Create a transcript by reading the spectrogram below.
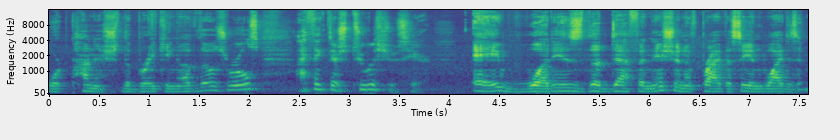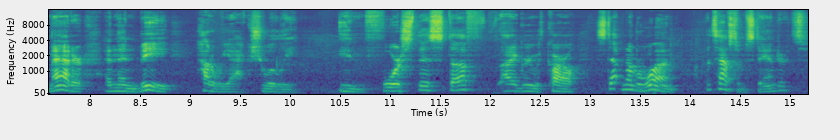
or punish the breaking of those rules. I think there's two issues here. A, what is the definition of privacy and why does it matter? And then B, how do we actually enforce this stuff? I agree with Karl. Step number one, let's have some standards.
